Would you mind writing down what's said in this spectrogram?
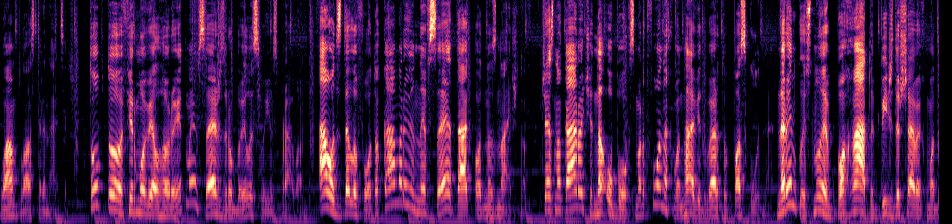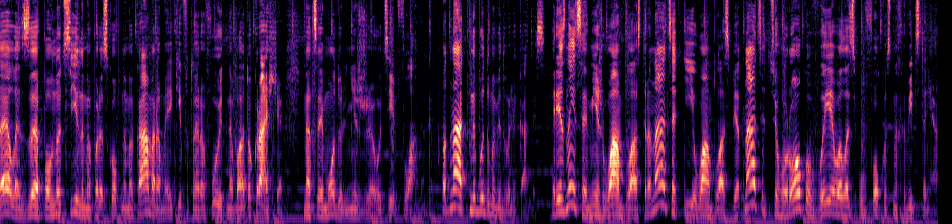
OnePlus 13. Тобто фірмові алгоритми все ж зробили свою справу. А от з телефотокамерою не все так однозначно. Чесно кажучи, на обох смартфонах вона відверто паскудна. На ринку існує багато більш дешевих моделей з повноцінними перископними камерами, які фотографують набагато краще на цей модуль, ніж оці флагмани. Однак не будемо відволікатись. Різниця між OnePlus 13 і OnePlus 15 цього року виявилась у фокусних відстанях.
